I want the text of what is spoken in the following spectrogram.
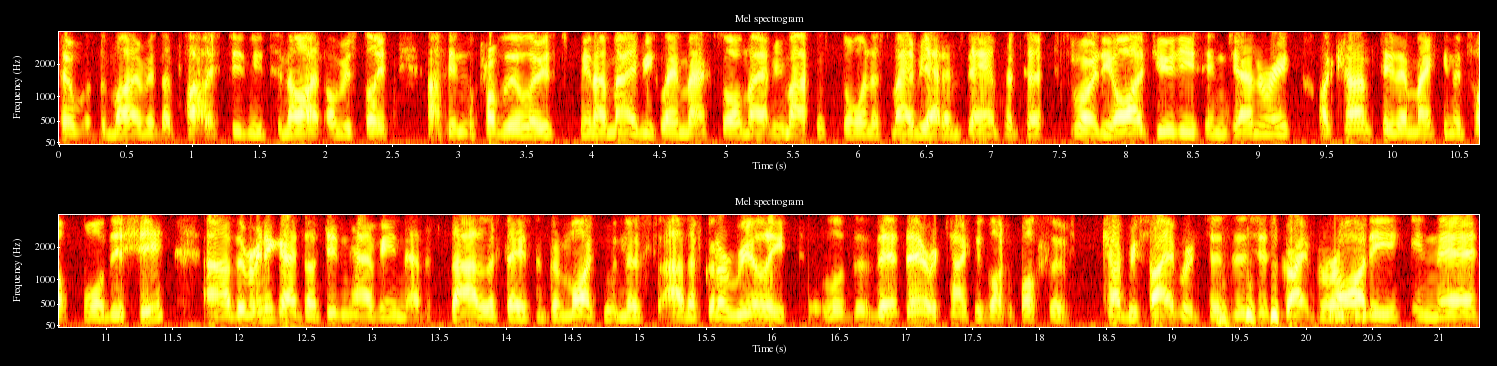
two at the moment. They play Sydney tonight, obviously. I think they'll probably lose, you know, maybe Glenn Maxwell, maybe Marcus Stoinis, maybe Adam Zampa to throw the eye duties in January. I can't see them making the top four this year. Uh, the Renegades I didn't have in at the start of the season, but my goodness, uh, they've got a really, look, their, their attack is like a box of Cadbury favourites. There's, there's just great variety in there.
